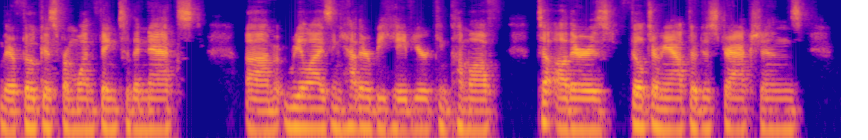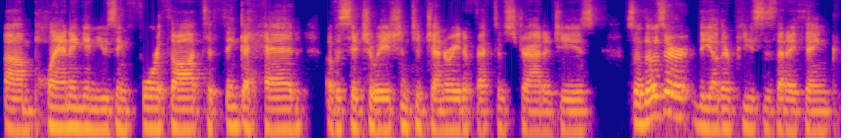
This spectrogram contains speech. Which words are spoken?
their focus from one thing to the next, um, realizing how their behavior can come off to others, filtering out their distractions, um, planning and using forethought to think ahead of a situation to generate effective strategies. So those are the other pieces that I think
